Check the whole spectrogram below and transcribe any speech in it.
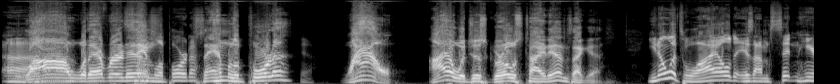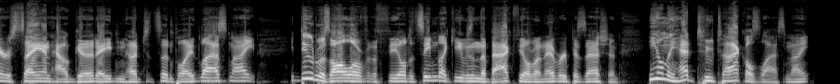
Uh, La, whatever it is. Sam Laporta. Sam Laporta. Yeah. Wow. Iowa just grows tight ends, I guess. You know what's wild is I'm sitting here saying how good Aidan Hutchinson played last night. Dude was all over the field. It seemed like he was in the backfield on every possession. He only had two tackles last night.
